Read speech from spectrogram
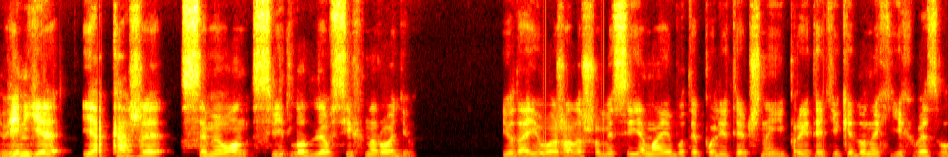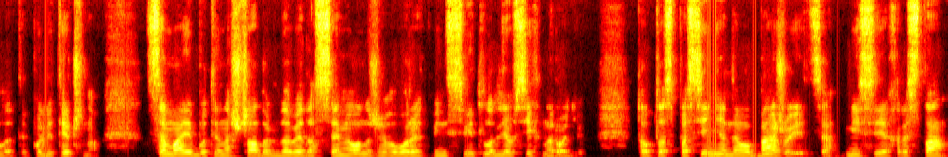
він є, як каже Симеон, світло для всіх народів. Юдеї вважали, що Месія має бути політичний і прийти тільки до них їх визволити політично. Це має бути нащадок Давида. Симеон же говорить, він світло для всіх народів. Тобто спасіння не обмежується, місія Христа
